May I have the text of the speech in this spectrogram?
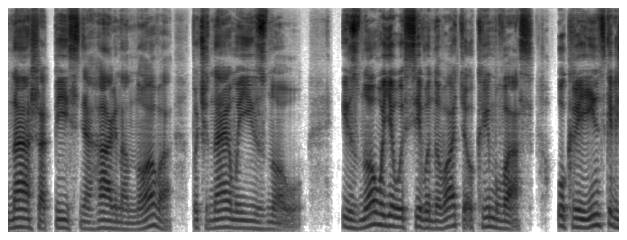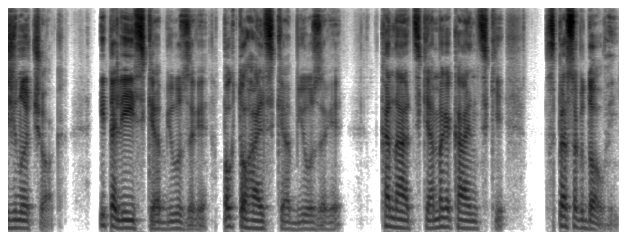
Наша пісня гарна нова, починаємо її знову. І знову є усі винуваті, окрім вас, українських жіночок, італійські аб'юзери, португальські аб'юзери, канадські, американські, список довгий.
